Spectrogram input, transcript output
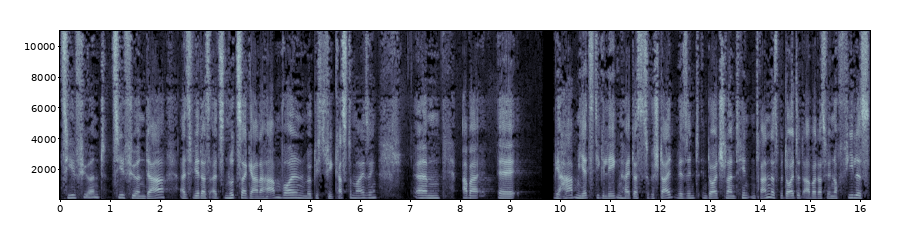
zielführend, zielführender, als wir das als Nutzer gerne haben wollen, möglichst viel Customizing. Ähm, aber äh, wir haben jetzt die Gelegenheit, das zu gestalten. Wir sind in Deutschland hinten dran. Das bedeutet aber, dass wir noch vieles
